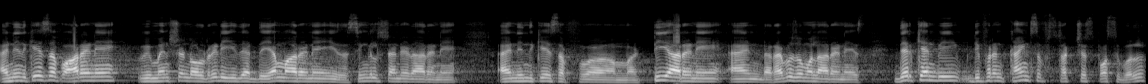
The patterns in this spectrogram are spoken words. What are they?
And in the case of RNA we mentioned already that the mRNA is a single stranded RNA and in the case of um, tRNA and ribosomal RNAs there can be different kinds of structures possible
